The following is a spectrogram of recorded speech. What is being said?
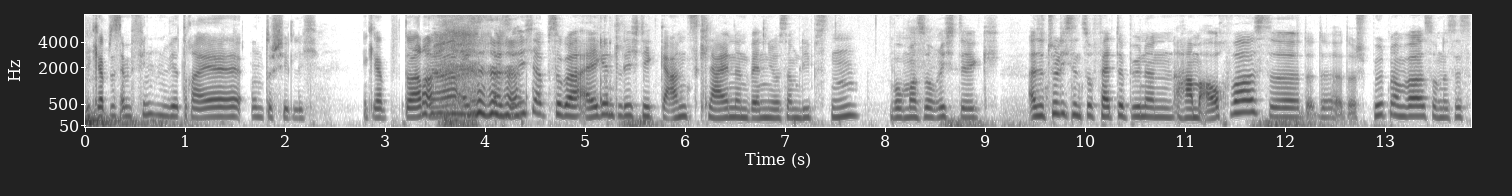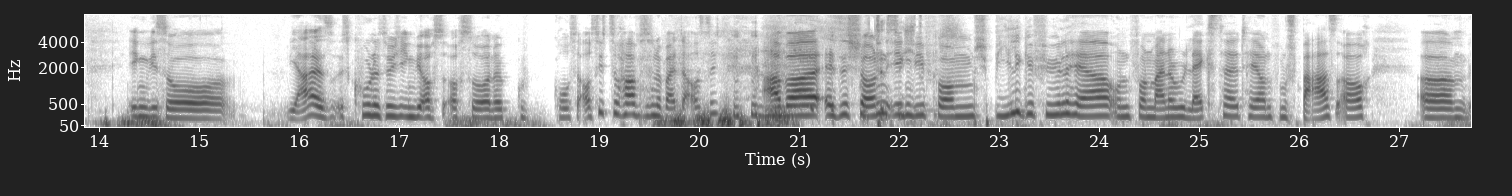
Ich glaube, das empfinden wir drei unterschiedlich. Ich glaube, Dora. Ja, also, also ich habe sogar eigentlich die ganz kleinen Venues am liebsten, wo man so richtig also natürlich sind so fette Bühnen haben auch was, da, da, da spürt man was und es ist irgendwie so, ja, es ist cool natürlich irgendwie auch, auch so eine große Aussicht zu haben, so eine weite Aussicht. Aber es ist schon irgendwie vom Spielgefühl her und von meiner Relaxedheit her und vom Spaß auch, ähm,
